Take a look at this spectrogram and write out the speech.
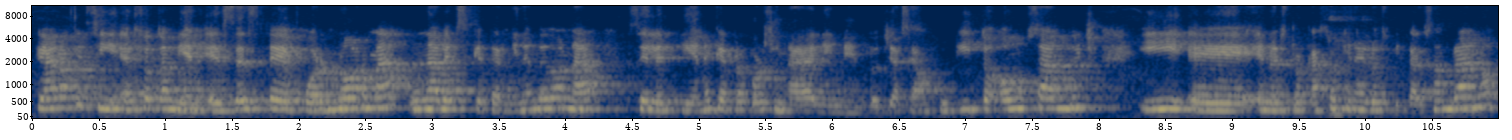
Claro que sí, eso también es este, por norma, una vez que terminen de donar, se les tiene que proporcionar alimentos, ya sea un juguito o un sándwich, y eh, en nuestro caso aquí en el Hospital Zambrano,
